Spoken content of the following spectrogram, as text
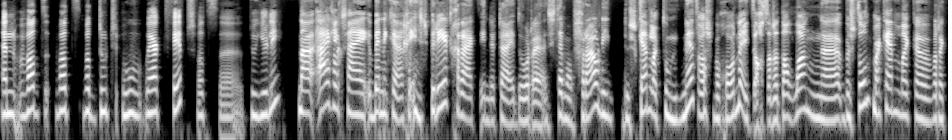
En wat, wat, wat doet, hoe werkt VIPS? Wat eh, doen jullie? Nou, eigenlijk zijn, ben ik eh, geïnspireerd geraakt in de tijd door Stem op Vrouw, die dus kennelijk toen net was begonnen. Ik dacht dat het al lang bestond, maar kennelijk, wat ik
